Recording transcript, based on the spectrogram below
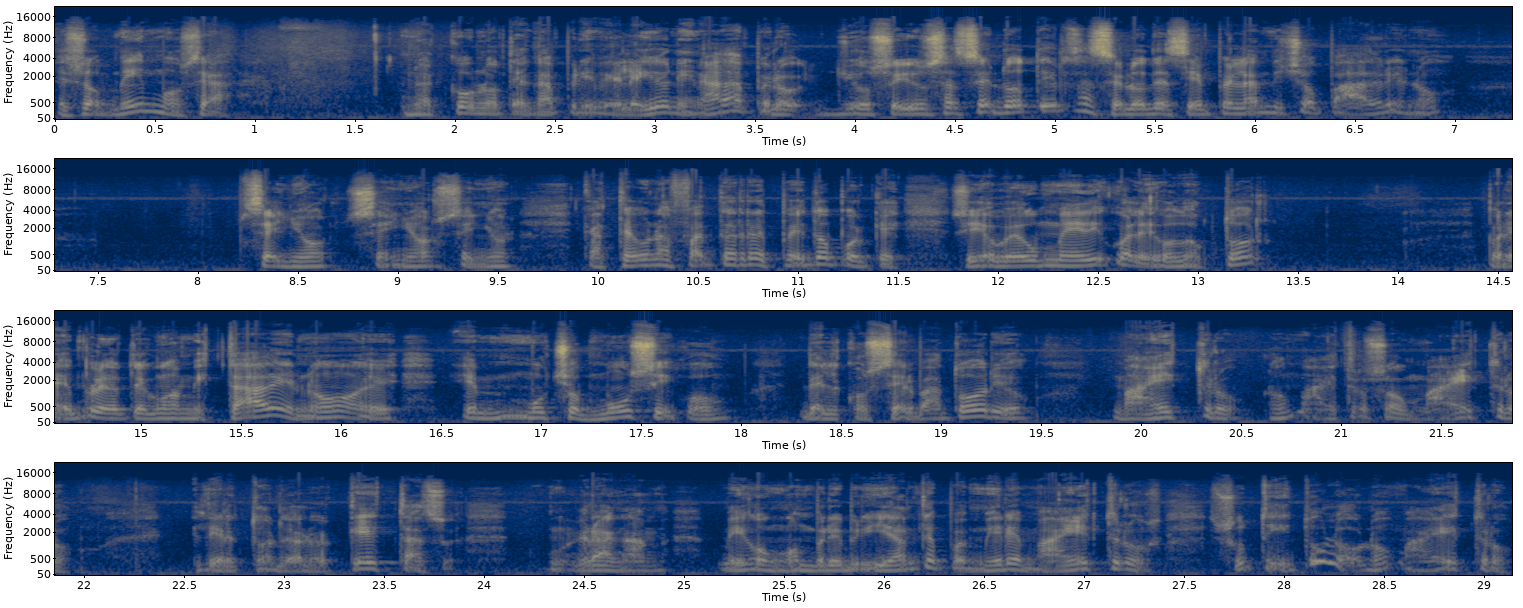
Eso mismo, o sea, no es que uno tenga privilegio ni nada, pero yo soy un sacerdote y el sacerdote siempre le han dicho padre, ¿no? Señor, Señor, Señor. Que hasta es una falta de respeto porque si yo veo a un médico le digo doctor. Por ejemplo, yo tengo amistades, ¿no? Eh, muchos músicos del conservatorio, maestros, ¿no? Maestros son maestros, el director de la orquesta, un gran amigo, un hombre brillante, pues mire, maestro, su título, ¿no? Maestro.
